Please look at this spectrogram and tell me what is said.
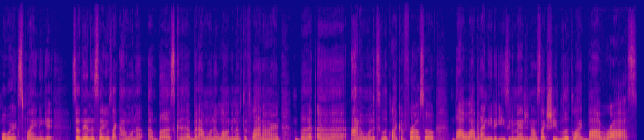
well, we're explaining it. So then this lady was like, I want a, a buzz cut, but I want it long enough to flat iron, but uh, I don't want it to look like a fro. So blah, blah, blah, but I need it easy to manage. And I was like, she looked like Bob Ross.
